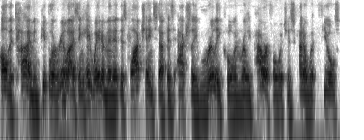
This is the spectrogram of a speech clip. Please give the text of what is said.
all the time. And people are realizing hey wait a minute this blockchain stuff is actually really cool and really powerful which is kind of what fuels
